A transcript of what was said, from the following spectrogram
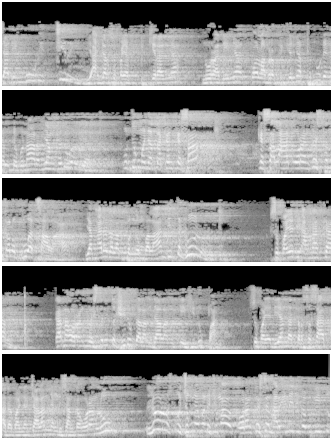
jadi murid ciri diajar supaya pikirannya, nuraninya, pola berpikirnya penuh dengan kebenaran. Yang kedua lihat, untuk menyatakan kesal, kesalahan orang Kristen kalau buat salah, yang ada dalam pengembalaan ditegur supaya diarahkan karena orang Kristen itu hidup dalam jalan kehidupan. Supaya dia tidak tersesat. Ada banyak jalan yang disangka orang lu lurus ujungnya menuju maut. Orang Kristen hari ini juga begitu.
